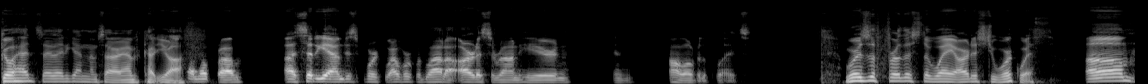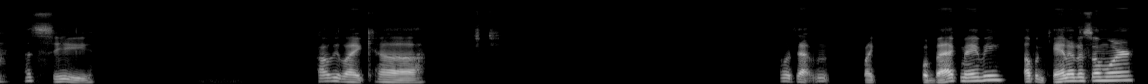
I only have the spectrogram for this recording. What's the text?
go ahead, say that again. I'm sorry, I've cut you off. oh, no problem i said yeah i'm just work i work with a lot of artists around here and and all over the place Where's the furthest away artist you work with? Um, let's see. Probably like uh what's that? Mm, Like Quebec maybe? Up in Canada somewhere?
